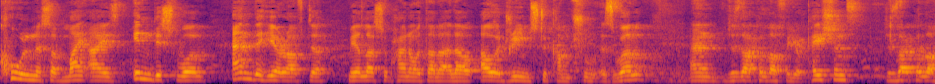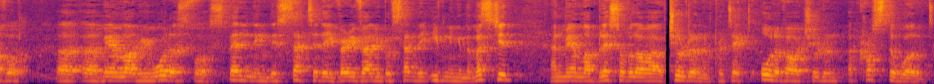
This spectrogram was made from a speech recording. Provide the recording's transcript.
coolness of my eyes in this world and the hereafter. May Allah subhanahu wa ta'ala allow our dreams to come true as well. And Jazakallah for your patience. Jazakallah for, uh, uh, may Allah reward us for spending this Saturday, very valuable Saturday evening in the masjid. And may Allah bless all of our children and protect all of our children across the world.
